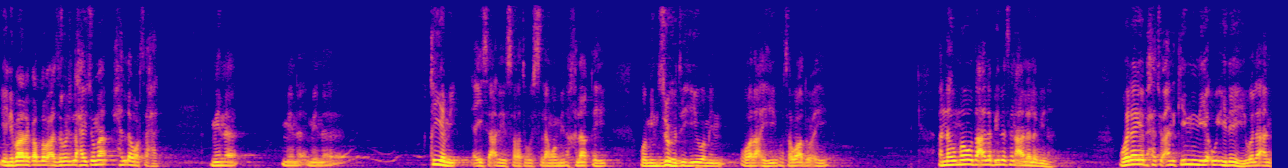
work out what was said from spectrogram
يعني بارك الله عز وجل حيثما حل وارتحل من من من قيم عيسى عليه الصلاة والسلام ومن أخلاقه ومن زهده ومن ورعه وتواضعه. أنه ما وضع لبنة على لبنة. ولا يبحث عن كن يأوي إليه ولا عن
